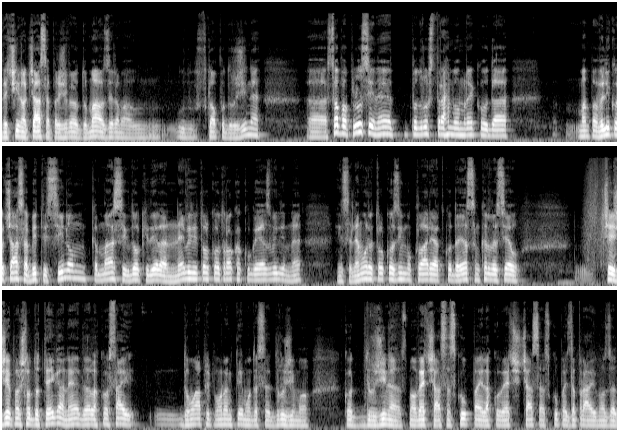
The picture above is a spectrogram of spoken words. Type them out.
večino časa preživel doma oziroma v, v sklopu družine. Uh, so pa plusi, ne, po drugi strani bom rekel, da imam pa veliko časa biti s sinom, ker marsikdo, ki dela, ne vidi toliko otroka, kot ga jaz vidim, ne? in se ne more toliko z njim ukvarjati. Tako da jaz sem kar vesel, če je že prišlo do tega, ne? da lahko vsaj doma pripomorem k temu, da se družimo. Kot družina smo več časa skupaj, lahko več časa skupaj zapravimo za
